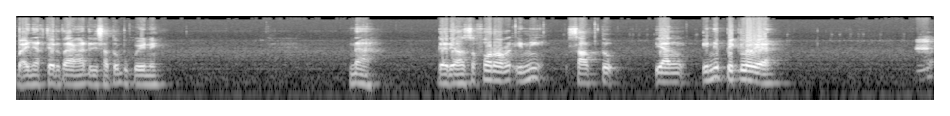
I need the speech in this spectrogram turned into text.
banyak cerita yang ada di satu buku ini. Nah, dari House of Horror ini satu yang ini pick lo ya. Hmm?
